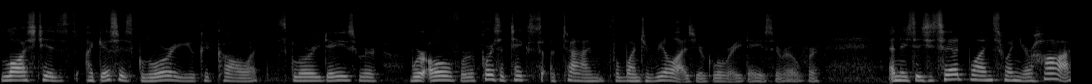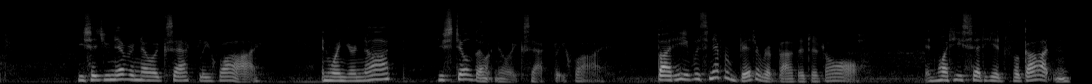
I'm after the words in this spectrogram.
lost his, I guess, his glory, you could call it. His glory days were, were over. Of course, it takes a time for one to realize your glory days are over. And as he said once, when you're hot, he said, you never know exactly why. And when you're not, you still don't know exactly why. But he was never bitter about it at all. And what he said he had forgotten,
